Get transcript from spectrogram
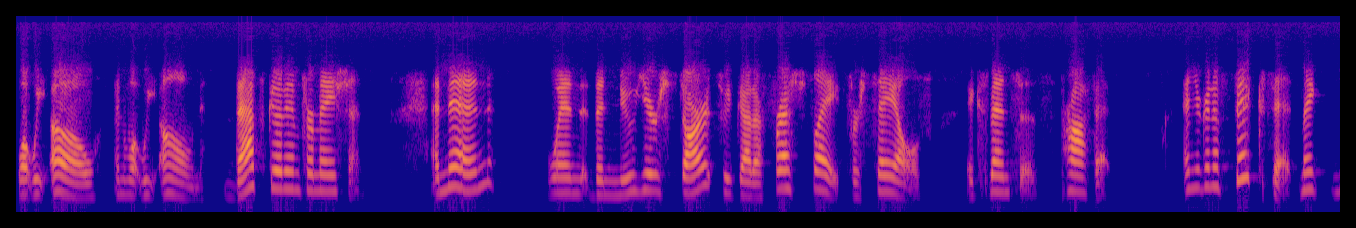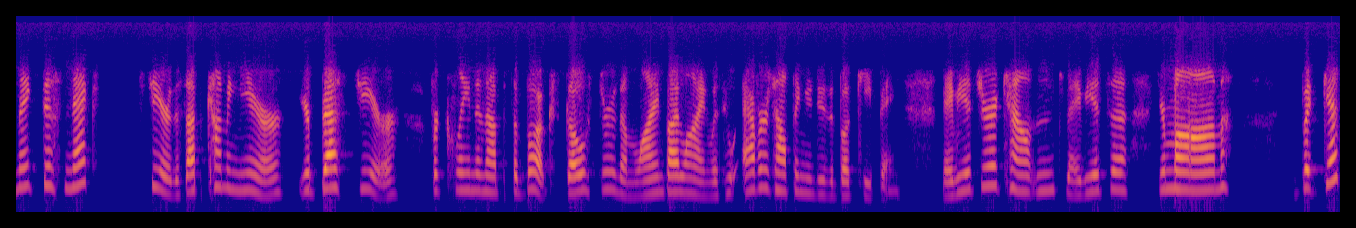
what we owe, and what we own. That's good information. And then when the new year starts, we've got a fresh slate for sales, expenses, profit. And you're going to fix it. Make make this next year, this upcoming year, your best year for cleaning up the books. Go through them line by line with whoever's helping you do the bookkeeping. Maybe it's your accountant, maybe it's a your mom, but get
